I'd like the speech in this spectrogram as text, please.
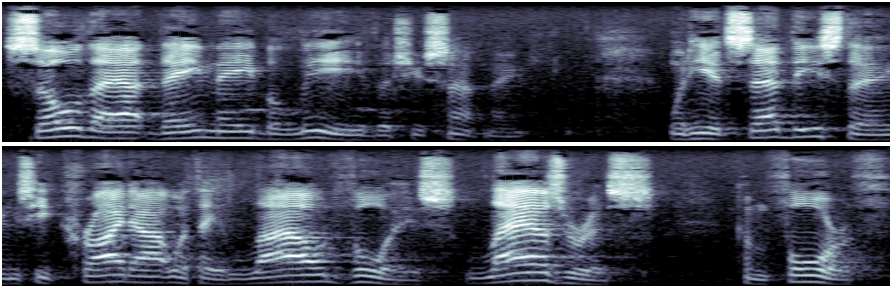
so that they may believe that you sent me. When he had said these things, he cried out with a loud voice, Lazarus, come forth.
